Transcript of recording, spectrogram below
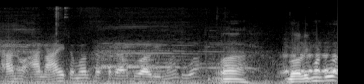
Anu anai teman teh kedang 25 dua. wah 252.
